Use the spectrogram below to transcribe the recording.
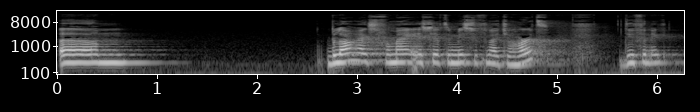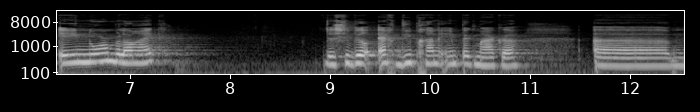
Um, belangrijkste voor mij is je hebt een missie vanuit je hart. Die vind ik enorm belangrijk. Dus je wil echt diepgaande impact maken. Ehm,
